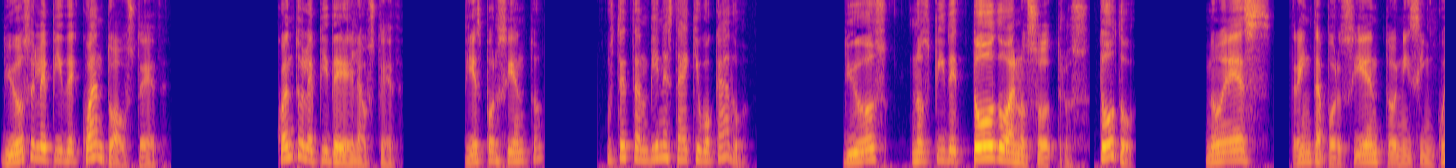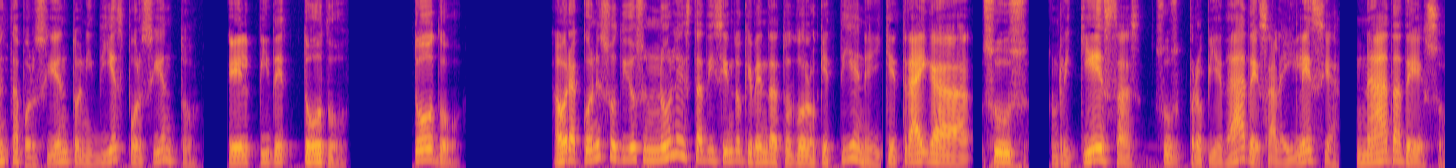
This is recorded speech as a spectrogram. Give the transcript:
Dios le pide cuánto a usted. ¿Cuánto le pide él a usted? ¿10%? Usted también está equivocado. Dios nos pide todo a nosotros, todo. No es 30%, ni 50%, ni 10%. Él pide todo, todo. Ahora, con eso Dios no le está diciendo que venda todo lo que tiene y que traiga sus riquezas, sus propiedades a la iglesia. Nada de eso.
